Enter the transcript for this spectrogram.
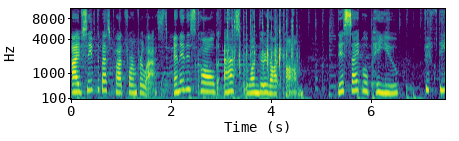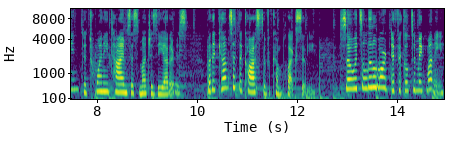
I've saved the best platform for last, and it is called AskWonder.com. This site will pay you 15 to 20 times as much as the others, but it comes at the cost of complexity. So it's a little more difficult to make money,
